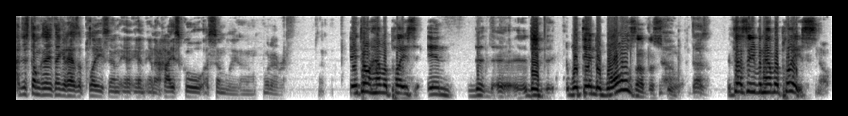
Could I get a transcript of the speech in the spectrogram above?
I just don't think it has a place in in, in a high school assembly. know, Whatever. It don't have a place in the, the, the within the walls of the No, school. it doesn't. It doesn't even have a place. No.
